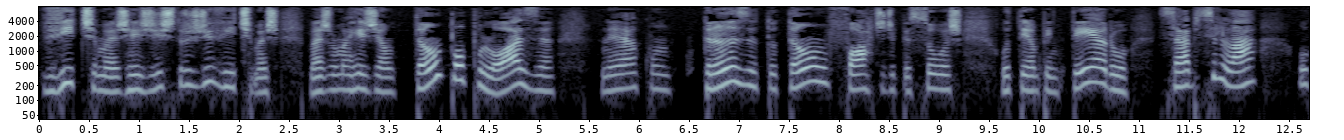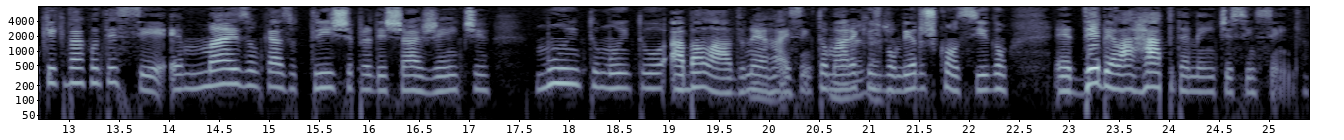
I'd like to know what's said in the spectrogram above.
vítimas, registros de vítimas, mas numa região tão populosa, né, com trânsito tão forte de pessoas o tempo inteiro, sabe-se lá o que, que vai acontecer. É mais um caso triste para deixar a gente muito, muito abalado, né, uhum. Heisen? Tomara é que os bombeiros consigam é, debelar rapidamente esse incêndio.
